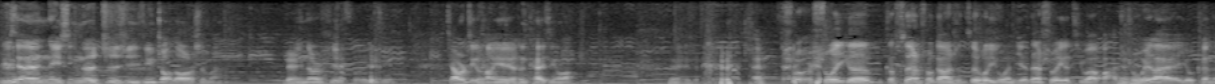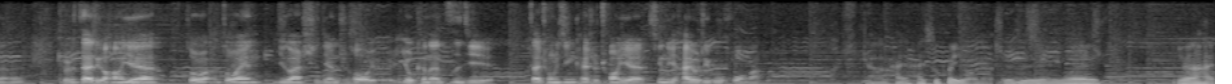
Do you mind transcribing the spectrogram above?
你现在内心的秩序已经找到了是吗？Inner peace 已经加入这个行业也很开心了。对对。哎，说说一个，虽然说刚刚是最后一个问题，但说一个题外话，就是未来有可能，就是在这个行业做做完一段时间之后，有可能自己再重新开始创业，心里还有这股火吗？啊，还还是会有的，就是因为，因为还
